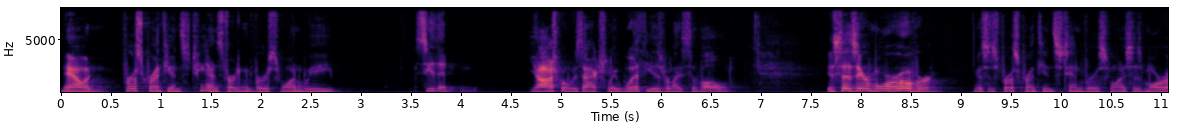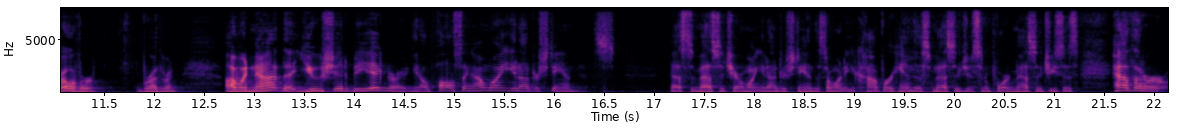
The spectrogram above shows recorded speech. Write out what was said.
Now, in 1 Corinthians 10, starting in verse 1, we see that Yahshua was actually with the Israelites of old. It says there, moreover, this is 1 Corinthians 10, verse 1, it says, Moreover, brethren, I would not that you should be ignorant. You know, Paul's saying, I want you to understand this. That's the message here. I want you to understand this. I want you to comprehend this message. It's an important message. He says, How that our,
